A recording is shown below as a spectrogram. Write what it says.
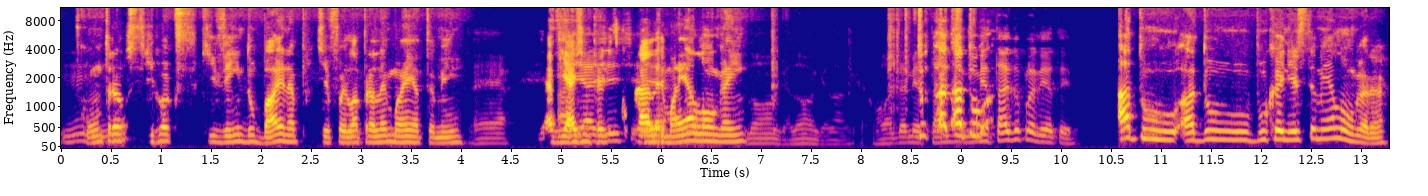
Uhum. Contra o Seahawks, que vem em Dubai, né? Porque foi lá pra Alemanha também. É. E a viagem para eles comprar é... a Alemanha é longa, hein? Longa, longa, longa. Roda metade, a, a do, metade do planeta aí. A do, a do Buccaneers também é longa, né?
